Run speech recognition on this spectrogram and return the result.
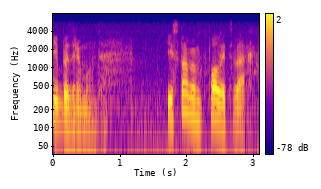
і без ремонту. І ставимо палець вверх.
